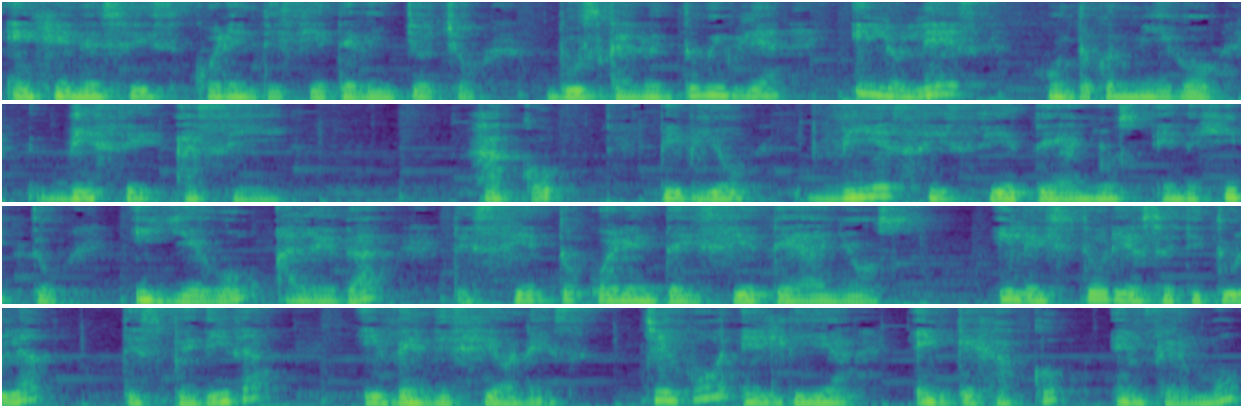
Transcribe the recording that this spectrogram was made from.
en Génesis 47, 28. Búscalo en tu Biblia y lo lees junto conmigo. Dice así. Jacob vivió 17 años en Egipto y llegó a la edad de 147 años. Y la historia se titula Despedida y bendiciones. Llegó el día en que Jacob enfermó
